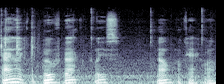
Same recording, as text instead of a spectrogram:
Can I like move back, please? No? Okay, well.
